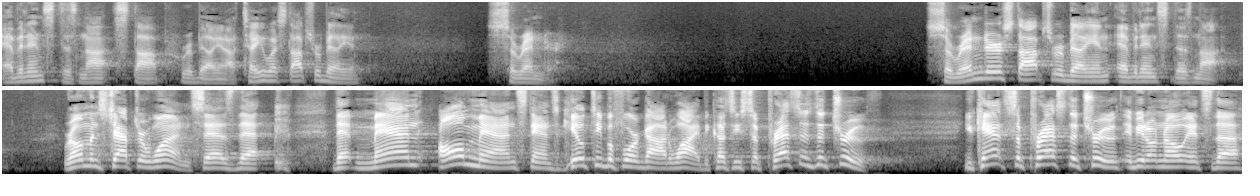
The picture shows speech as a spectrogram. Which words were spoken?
Evidence does not stop rebellion. I'll tell you what stops rebellion surrender. Surrender stops rebellion, evidence does not. Romans chapter 1 says that, that man, all man stands guilty before God. Why? Because he suppresses the truth. You can't suppress the truth if you don't know it's the.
